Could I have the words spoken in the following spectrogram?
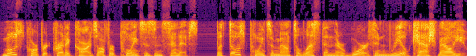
Most corporate credit cards offer points as incentives, but those points amount to less than their worth in real cash value.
